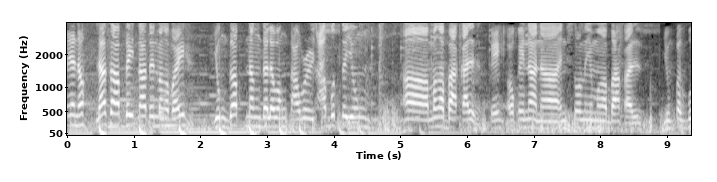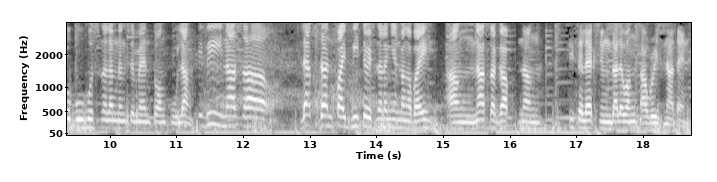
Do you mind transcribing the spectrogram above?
Ayan no, last update natin mga bay, yung gap ng dalawang towers, abot na yung ah, mga bakal. Okay, okay na, na-install na yung mga bakal. Yung pagbubuhos na lang ng semento ang kulang. Maybe nasa less than 5 meters na lang yan mga bay, ang nasa gap ng C-Selects yung dalawang towers natin.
